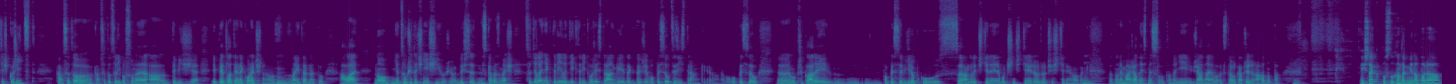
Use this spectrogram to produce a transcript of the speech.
těžko říct, kam se to, kam se to celý posune a ty víš, že i pět let je nekonečno no, hmm. na internetu. Ale no, něco užitečnějšího, že Když se dneska hmm. vezmeš, co dělají některý lidi, kteří tvoří stránky, tak, takže opisují cizí stránky, jo? nebo opisují, eh, nebo překládají mm, popisy výrobků z angličtiny nebo čínštiny do, do češtiny, jo? tak hmm. to, to nemá žádný smysl, to není žádná extra velká přidaná hodnota. Hmm. Když tak poslouchám, tak mě napadá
